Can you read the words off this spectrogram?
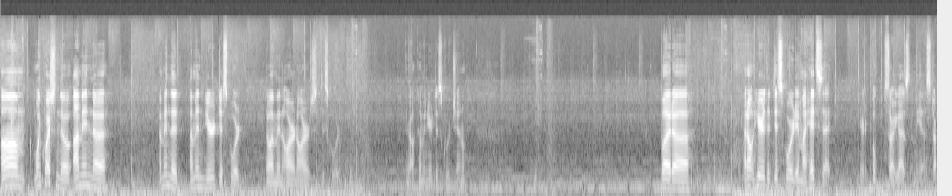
Um, one question though. I'm in uh I'm in the I'm in your Discord. No, I'm in R and R's Discord. Here, I'll come in your Discord channel. But uh I don't hear the Discord in my headset. Here. Oh, sorry guys, let me uh, start.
